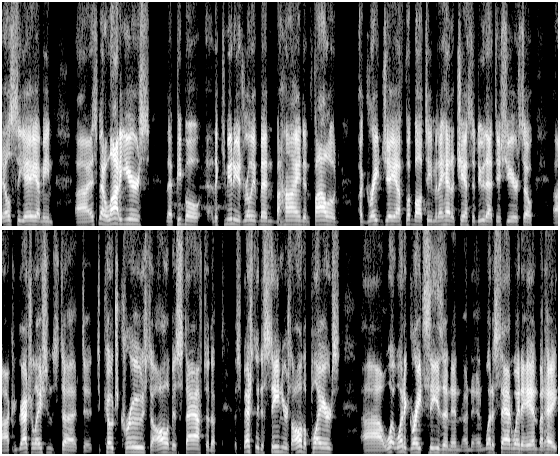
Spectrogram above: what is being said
LCA. I mean, uh, it's been a lot of years that people, the community has really been behind and followed a great JF football team, and they had a chance to do that this year. So, uh, congratulations to, to, to Coach Cruz, to all of his staff, to the especially the seniors, all the players. Uh, what what a great season, and, and and what a sad way to end. But hey,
